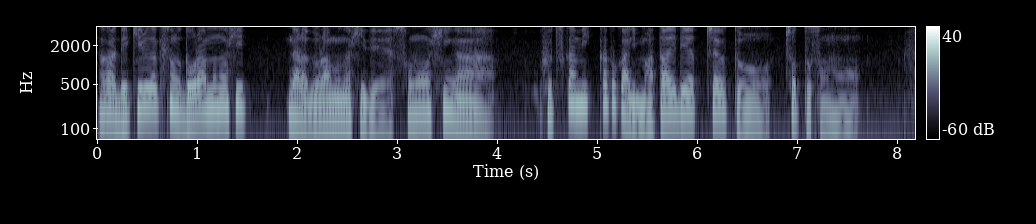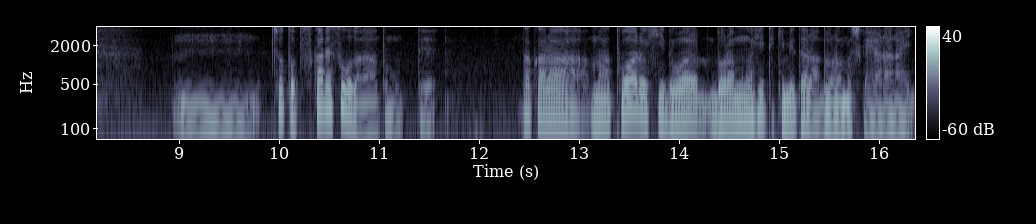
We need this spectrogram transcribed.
だからできるだけそのドラムの日ならドラムの日でその日が2日3日とかにまたいでやっちゃうとちょっとそのうんちょっと疲れそうだなと思って。だからまあとある日ドラムの日って決めたらドラムしかやらない。っ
